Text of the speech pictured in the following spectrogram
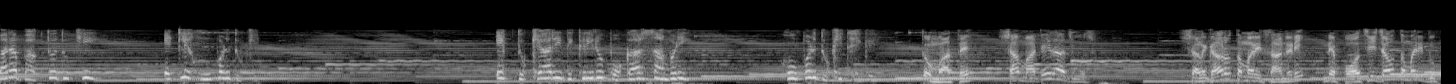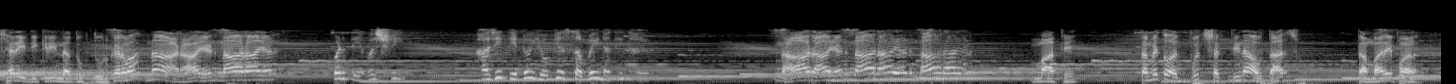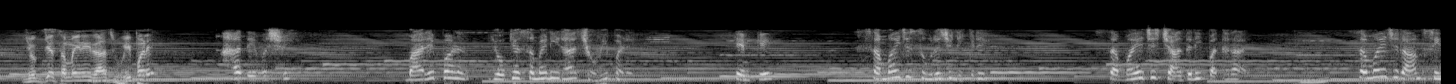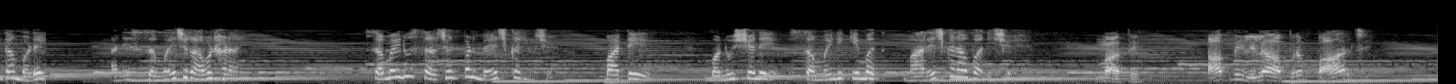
મારા ભક્તો દુખી એટલે હું પણ દુખી. એક દુખિયારી દીકરીનો પોકાર સાંભળી હું પણ દુખી થઈ ગઈ. તો માતે શા માટે રાહ જુઓ છો? શણગારો તમારી સાંડણી ને પહોંચી જાઓ તમારી દુખિયારી દીકરીના દુઃખ દૂર કરવા. નારાયણ નારાયણ. પણ દેવશ્રી હજી તેનો યોગ્ય સમય નથી થયો. નારાયણ નારાયણ નારાયણ. માતે તમે તો અદ્ભુત શક્તિના અવતાર છો. તમારે પણ યોગ્ય સમયની રાહ જોવી પડે? હા દેવશ્રી. મારે પણ યોગ્ય સમયની રાહ જોવી પડે. કેમ કે સમય જ સૂરજ નીકળે. સમય જ ચાંદની પથરાય. સમય જ રામ સીતા મળે. અને સમય જ રાવણ હણાય. સમયનું સર્જન પણ મેં જ કર્યું છે. માટે મનુષ્યને સમયની કિંમત મારે જ કરાવવાની છે. માતે આપની લીલા અપરંપાર છે.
